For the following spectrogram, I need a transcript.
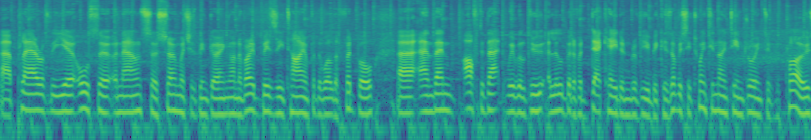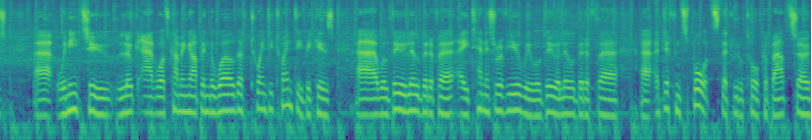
uh, Player of the Year also announced. So so much has been going on. A very busy time for the world of football. and then after that, we will do a little bit of a decade in review because obviously 2019 drawing to a close. Uh, we need to look at what's coming up in the world of 2020 because uh, we'll do a little bit of a, a, tennis review. We will do a little bit of uh, a different sports that we'll talk about. So,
